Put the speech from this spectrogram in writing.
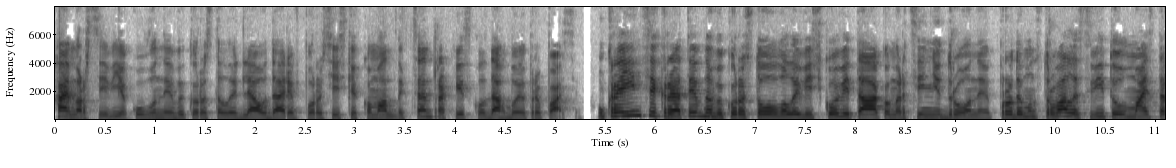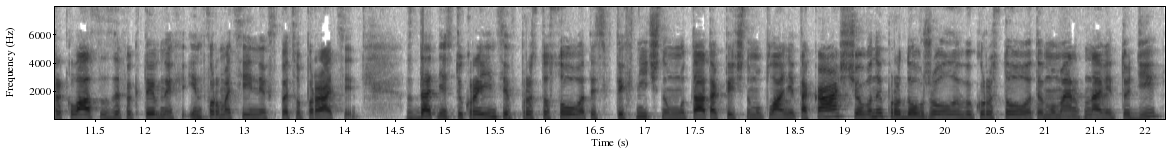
Хаймарсів, яку вони використали для ударів по російських командних центрах і складах боєприпасів. Українці креативно використовували військові та комерційні дрони, продемонстрували світу майстер-клас з ефективних інформаційних спецоперацій. Здатність українців пристосовуватись в технічному та тактичному плані така, що вони продовжували використовувати момент навіть тоді,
